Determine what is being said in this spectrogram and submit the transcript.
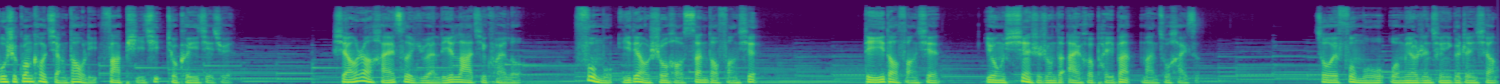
不是光靠讲道理、发脾气就可以解决。”想要让孩子远离垃圾快乐，父母一定要守好三道防线。第一道防线，用现实中的爱和陪伴满足孩子。作为父母，我们要认清一个真相：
